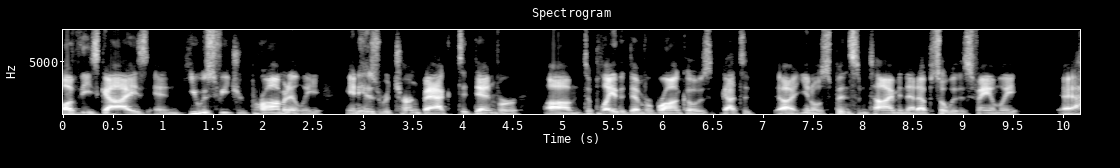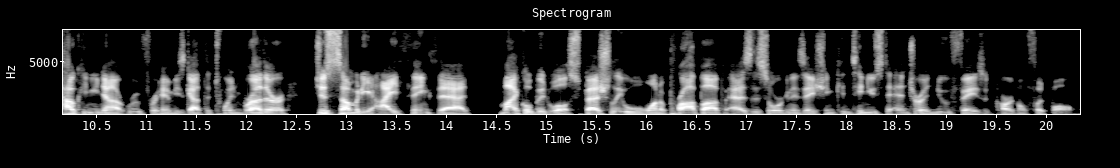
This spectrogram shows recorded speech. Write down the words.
of these guys. And he was featured prominently in his return back to Denver um, to play the Denver Broncos. Got to uh, you know spend some time in that episode with his family. Uh, how can you not root for him? He's got the twin brother. Just somebody I think that Michael Bidwill, especially will want to prop up as this organization continues to enter a new phase of Cardinal football.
